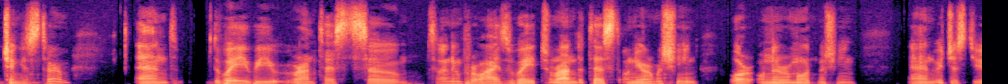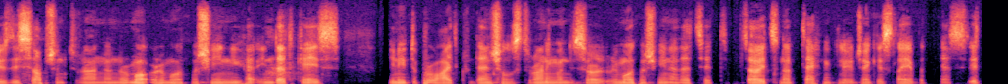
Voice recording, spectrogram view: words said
Jenkins term, and the way we run tests. So Selenium provides a way to run the test on your machine or on a remote machine, and we just use this option to run on a remote remote machine. You in that case you need to provide credentials to running on this remote machine, and that's it. So it's not technically a Jenkins slave, but yes, it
